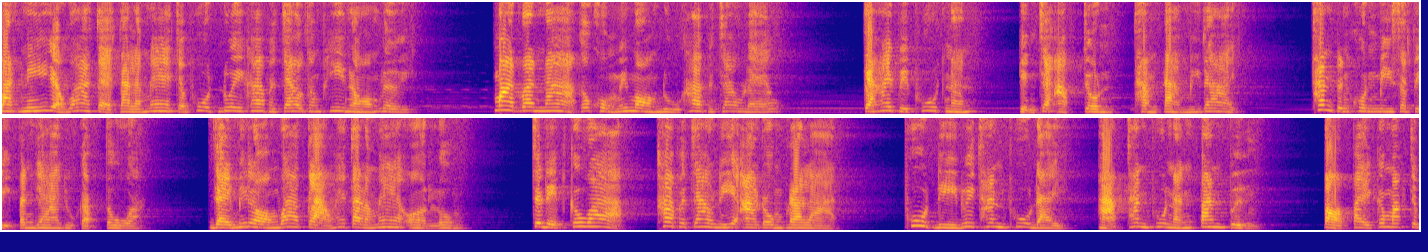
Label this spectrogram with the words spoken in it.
บัดนี้อย่าว่าแต่ต่ละแม่จะพูดด้วยข้าพเจ้าทั้งพี่น้องเลย มาดว่าหน้าก็คงไม่มองดูข้าพเจ้าแล้ว จะให้ไปพูดนั้น เห็นจะอับจนทำตามมิได้ ท่านเป็นคนมีสติปัญญาอยู่กับตัว ใหญ่ไม่ลองว่ากล่าวให้ต่ละแม่อ่อนลงจะเด็ดก็ว่าข้าพเจ้านี้อารมณ์ประหลาด พูดดีด้วยท่านผู้ใด หากท่านผู้นั้นปั้นปึง ต่อไปก็มักจะ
